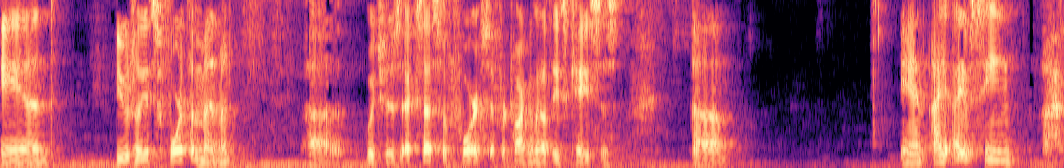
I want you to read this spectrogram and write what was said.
and usually it's Fourth Amendment, uh, which is excessive force if we're talking about these cases. Um, and I, I've seen. Uh,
